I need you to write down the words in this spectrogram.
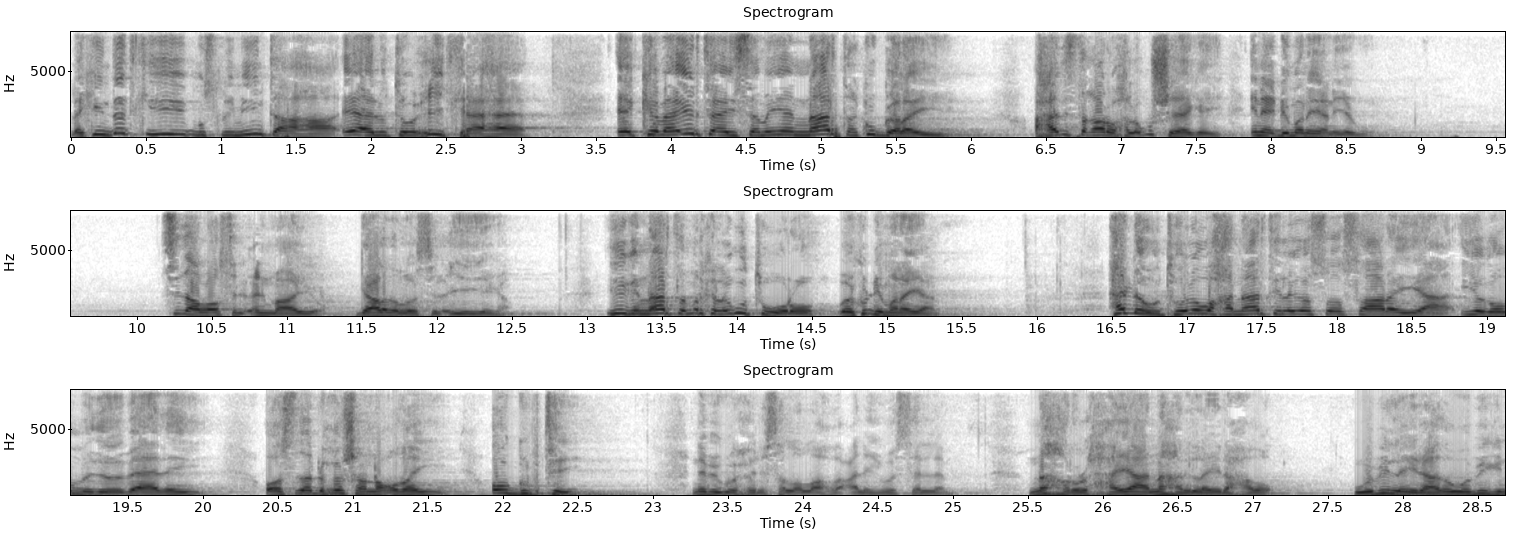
Laakiin dadkii muslimiinta ahaa ee ahlu tawxiidka ahaa ee kabaa'irta ay sameeyeen naarta ku galay axaadiista qaar waxa lagu sheegay inay dhimanayaan iyagu sidaa loo silcin maayo gaalada loo silciye iyaga. Iyaga naarta marka lagu tuuro way ku dhimanayaan. Hadhow toolo waxaa naartii laga soo saarayaa iyagoo madoobaaday oo sida dhuxusha noqday oo gubtay. Nebigu wuxuu yidhi sala allahu calayhi wasalam nahrulxayaa nahri la yidhaahdo. Webi la yidhaahdo webigii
